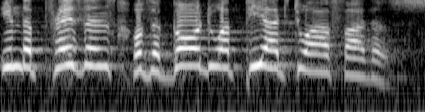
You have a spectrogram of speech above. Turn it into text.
in the presence of the God who appeared to our fathers.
